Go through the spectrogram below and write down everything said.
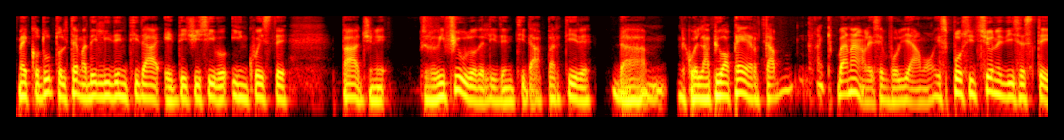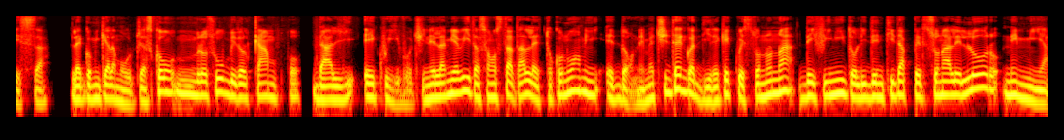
Ma ecco, tutto il tema dell'identità è decisivo in queste pagine, rifiuto dell'identità a partire da quella più aperta, anche banale se vogliamo, esposizione di se stessa. Leggo Michela Murgia, scombro subito il campo dagli equivoci. Nella mia vita sono stata a letto con uomini e donne, ma ci tengo a dire che questo non ha definito l'identità personale loro né mia,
